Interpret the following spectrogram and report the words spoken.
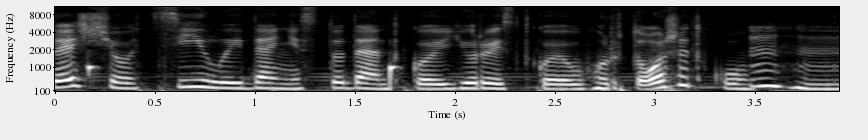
Це що, цілий день із студенткою юристкою в гуртожитку? Угу.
